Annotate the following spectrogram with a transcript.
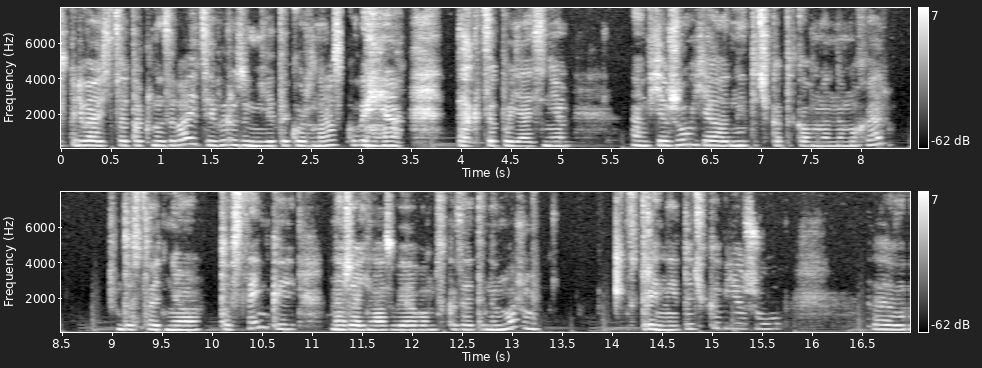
Сподіваюся, це так називається, і ви розумієте кожен раз, коли я так це пояснюю. В'яжу я ниточка така в мене мохер, достатньо товстенький. На жаль, назву я вам сказати не можу. В три ниточки в'яжу. Е,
